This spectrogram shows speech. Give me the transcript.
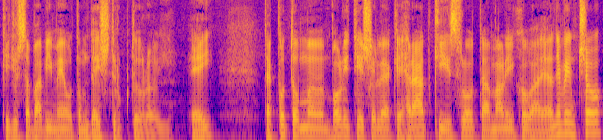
keď už sa bavíme o tom deštruktúrovi, hej, tak potom e, boli tie všelijaké hrádky, Slota, Malíková, ja neviem čo,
